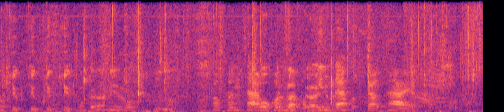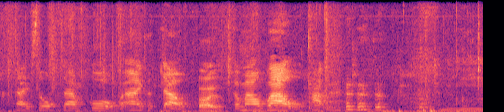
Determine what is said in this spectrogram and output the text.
รจึกจึกจึกจึกมันก็อันนี้โลด เพราะเพิ่นสามคนว่าบ่กินได้พวกเจ้าไทยไทยทรงสามโกงว่าอายเขาเจ้าไปก็เมาเบ้าหัดอืม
